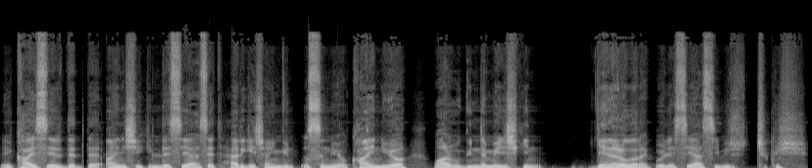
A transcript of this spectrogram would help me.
E, Kayseri'de de aynı şekilde siyaset her geçen gün ısınıyor, kaynıyor. Var mı gündeme ilişkin genel olarak böyle siyasi bir çıkış?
